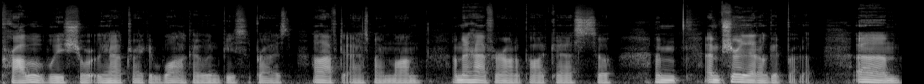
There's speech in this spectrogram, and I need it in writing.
probably shortly after I could walk. I wouldn't be surprised. I'll have to ask my mom. I'm gonna have her on a podcast, so I'm I'm sure that'll get brought up. Um,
